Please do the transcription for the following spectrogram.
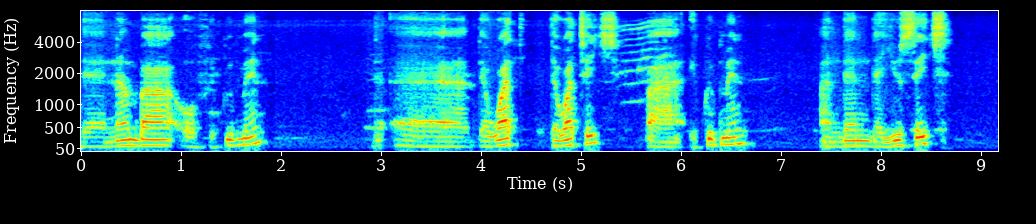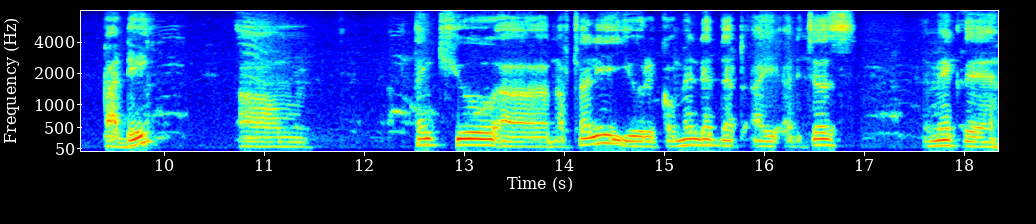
the number of equipment, the, uh, the the wattage per equipment, and then the usage per day. Um, thank you, uh, Naftali. You recommended that I adjust, make the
